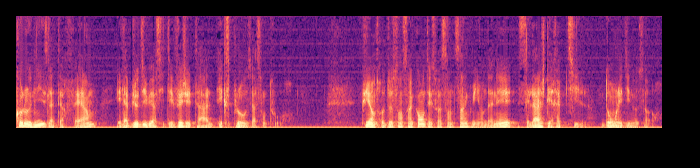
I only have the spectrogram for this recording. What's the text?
colonisent la terre ferme et la biodiversité végétale explose à son tour. Puis entre 250 et 65 millions d'années, c'est l'âge des reptiles, dont les dinosaures.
